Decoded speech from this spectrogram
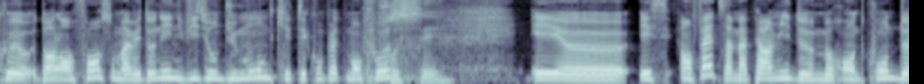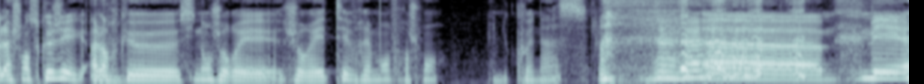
que dans l'enfance, on m'avait donné une vision du monde qui était complètement fausse. Et, euh, et en fait, ça m'a permis de me rendre compte de la chance que j'ai. Alors Mm. que sinon, j'aurais, j'aurais été vraiment, franchement, une connasse. Euh, mais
